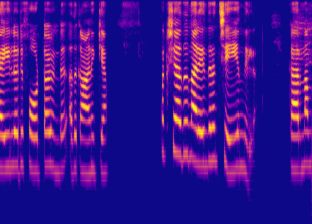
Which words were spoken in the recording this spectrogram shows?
കയ്യിലൊരു ഫോട്ടോ ഉണ്ട് അത് കാണിക്കാം. പക്ഷെ അത് നരേന്ദ്രൻ ചെയ്യുന്നില്ല. കാരണം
